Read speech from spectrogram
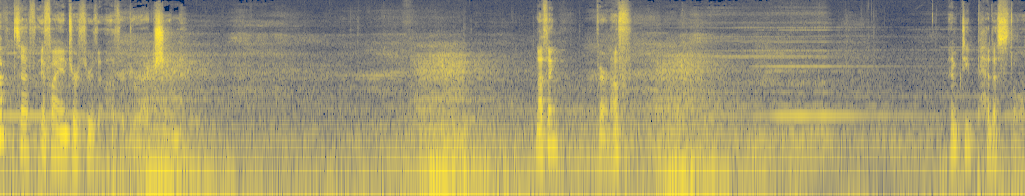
Happens if, if I enter through the other direction? Nothing? Fair enough. Empty pedestal.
